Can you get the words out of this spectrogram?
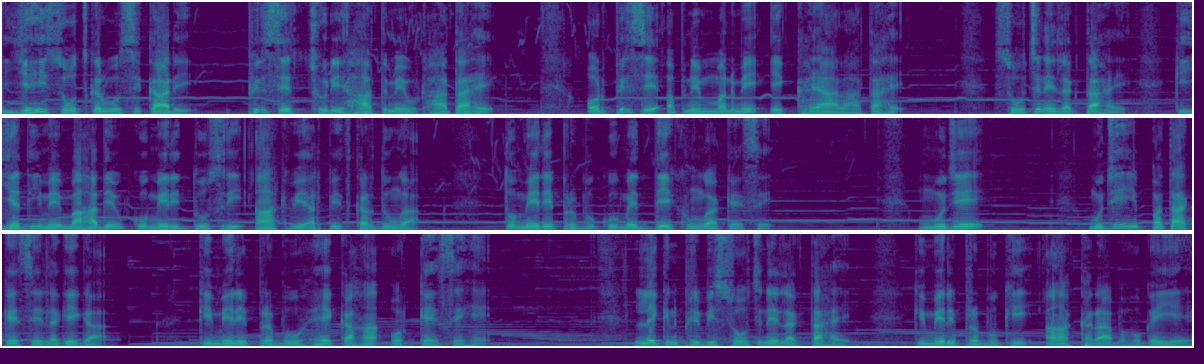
यही सोचकर वो शिकारी फिर से छुरी हाथ में उठाता है और फिर से अपने मन में एक ख्याल आता है। सोचने लगता है कि यदि मैं महादेव को मेरी दूसरी आँख भी अर्पित कर दूँगा तो मेरे प्रभु को मैं देखूँगा कैसे? मुझे मुझे ये पता कैसे लगेगा कि मेरे प्रभु है कहाँ और कैसे हैं? लेकिन फिर भी सोचने लगता है कि मेरे प्रभु की आँख खराब हो गई है,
